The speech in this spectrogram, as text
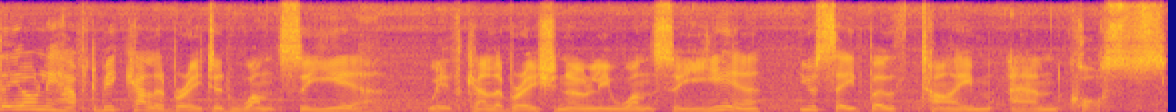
They only have to be calibrated once a year. With calibration only once a year, you save both time and costs.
